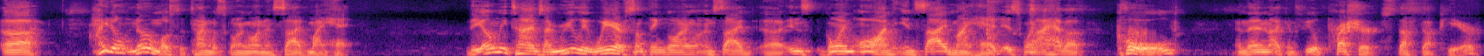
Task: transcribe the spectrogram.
uh, I don't know most of the time what's going on inside my head. The only times I'm really aware of something going on inside, uh, in, going on inside my head is when I have a cold, and then I can feel pressure stuffed up here,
